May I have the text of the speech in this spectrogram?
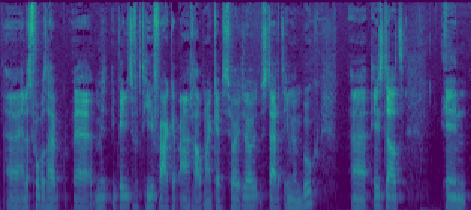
eh, en dat voorbeeld heb uh, ik weet niet of ik het hier vaak heb aangehaald, maar ik heb het sowieso, staat het in mijn boek, uh, is dat in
